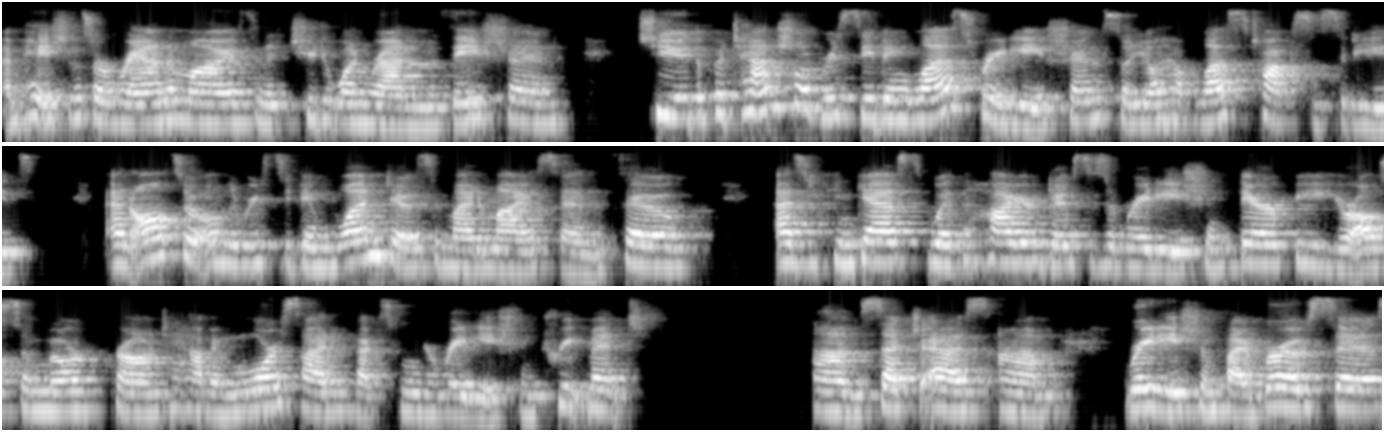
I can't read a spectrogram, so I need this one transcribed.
and patients are randomized in a two to one randomization to the potential of receiving less radiation. So you'll have less toxicities and also only receiving one dose of mitomycin. So as you can guess, with higher doses of radiation therapy, you're also more prone to having more side effects from your radiation treatment, um, such as um, radiation fibrosis,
